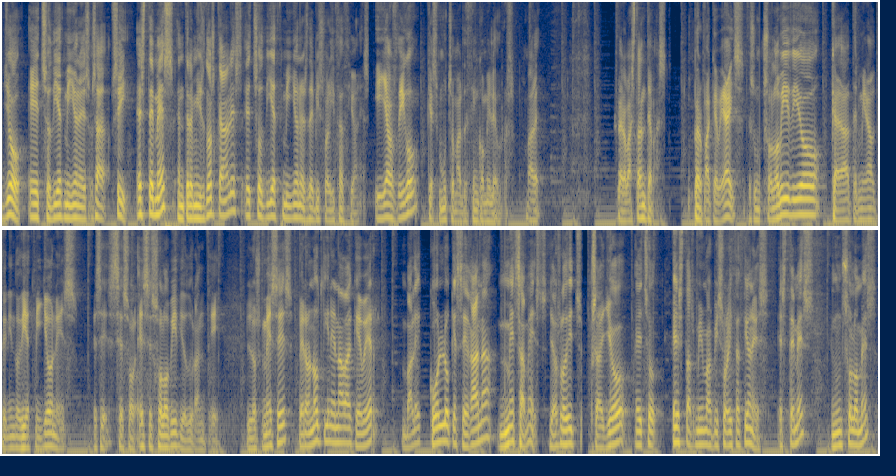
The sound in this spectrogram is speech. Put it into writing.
yo he hecho 10 millones... O sea, sí, este mes, entre mis dos canales, he hecho 10 millones de visualizaciones. Y ya os digo que es mucho más de 5.000 euros, ¿vale? Pero bastante más. Pero para que veáis, es un solo vídeo que ha terminado teniendo 10 millones ese, ese, ese solo vídeo durante los meses, pero no tiene nada que ver, ¿vale? Con lo que se gana mes a mes, ya os lo he dicho. O sea, yo he hecho estas mismas visualizaciones este mes, en un solo mes,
